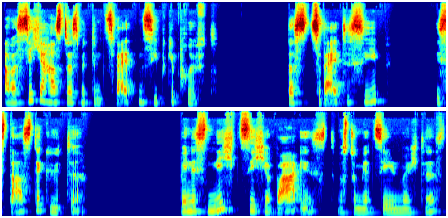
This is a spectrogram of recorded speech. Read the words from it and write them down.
Aber sicher hast du es mit dem zweiten Sieb geprüft. Das zweite Sieb ist das der Güte. Wenn es nicht sicher wahr ist, was du mir erzählen möchtest,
